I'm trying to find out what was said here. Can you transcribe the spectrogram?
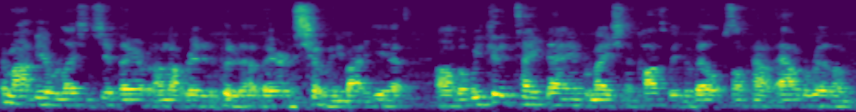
there might be a relationship there, but I'm not ready to put it out there to show anybody yet. Um, but we could take that information and possibly develop some kind of algorithm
